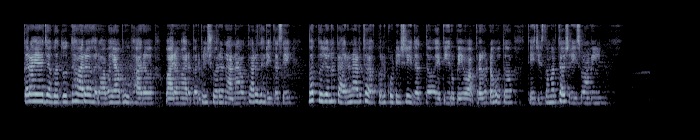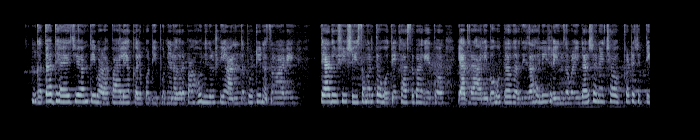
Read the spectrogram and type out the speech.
कराया जगदुद्धार हरावया भूभार वारंवार परमेश्वर नाना अवतार धरीतसे भक्तजन तारणार्थ अक्कलकोटी श्री दत्त येती रूपे वा- प्रगट होत त्याची समर्थ श्री स्वामी. गताध्यायाचे अंती बाळा आले अक्कलकोटी पुण्यनगर पाहुनी दृष्टी आनंदपोटी नचमावे. त्या दिवशी श्री समर्थ होते खास बागेत यात. राहिली बहुत गर्दी झाली. श्रींजवळी दर्शनेच्छा उत्कट चित्ती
